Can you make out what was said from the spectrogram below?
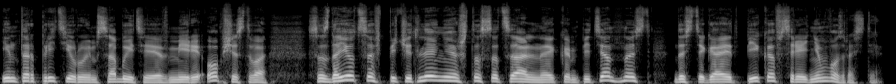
интерпретируем события в мире общества, создается впечатление, что социальная компетентность достигает пика в среднем возрасте.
